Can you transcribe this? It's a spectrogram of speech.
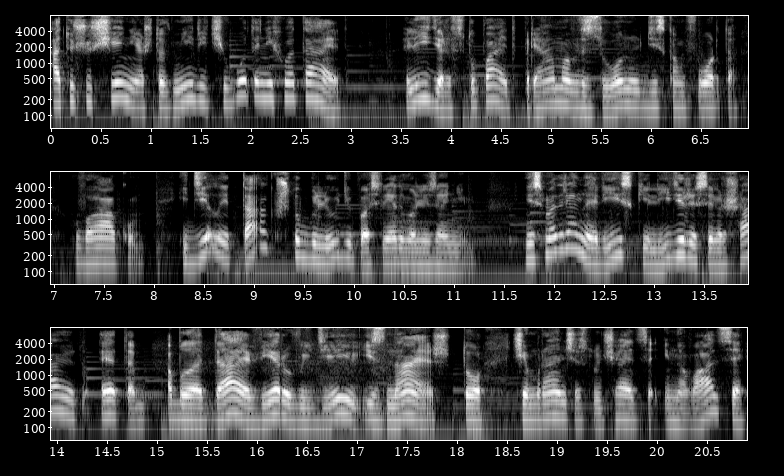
от ощущения, что в мире чего-то не хватает. Лидер вступает прямо в зону дискомфорта, вакуум и делает так, чтобы люди последовали за ним. Несмотря на риски, лидеры совершают это, обладая верой в идею и зная, что чем раньше случается инновация,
